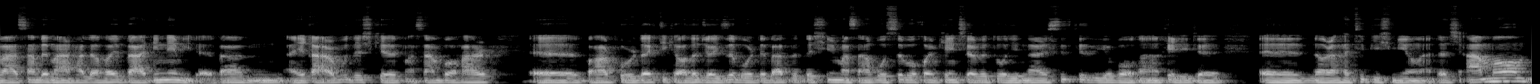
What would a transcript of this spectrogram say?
و اصلا به مرحله های بعدی نمیره. و اگه قرار بودش که مثلا با هر با هر پروداکتی که حالا جایزه برده بعد بشیم مثلا قصه بخوریم که این چرا به تولید نرسید که دیگه واقعا خیلی ناراحتی پیش می آمدش اما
